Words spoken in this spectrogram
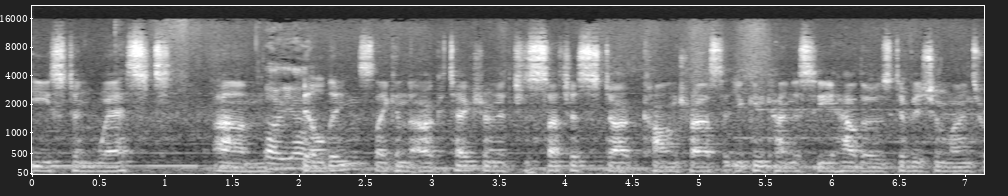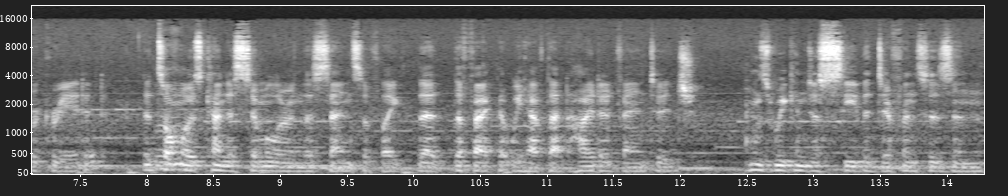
east and west um, Oh, yeah. buildings, like in the architecture, and it's just such a stark contrast that you can kind of see how those division lines were created. It's Mhm. almost kind of similar in the sense of like that the fact that we have that height advantage, is we can just see the differences in,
